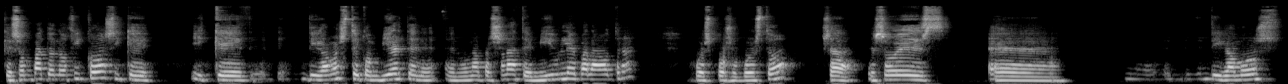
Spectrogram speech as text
que son patológicos y que, y que digamos, te convierten en una persona temible para otra, pues por supuesto, o sea, eso es, eh, digamos,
